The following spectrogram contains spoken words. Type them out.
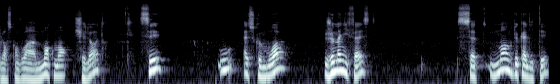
lorsqu'on voit un manquement chez l'autre, c'est où est-ce que moi, je manifeste cette manque de qualité,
